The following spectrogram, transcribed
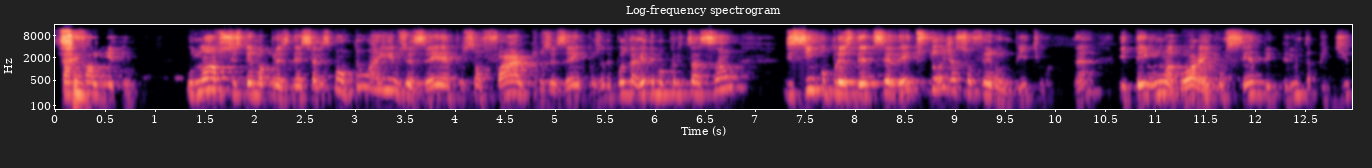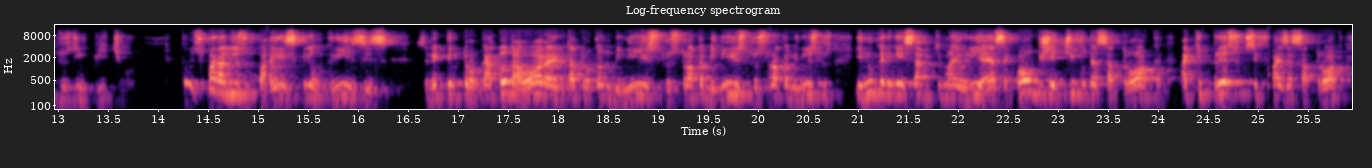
está falido. O nosso sistema presidencialista, bom, estão aí os exemplos, são fartos exemplos. Né? Depois da redemocratização, de cinco presidentes eleitos, dois já sofreram impeachment, né? E tem um agora aí com 130 pedidos de impeachment. Então, isso paralisa o país, criam crises, você vê que tem que trocar toda hora, ele está trocando ministros, troca ministros, troca ministros, e nunca ninguém sabe que maioria é essa. Qual o objetivo dessa troca? A que preço que se faz essa troca?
